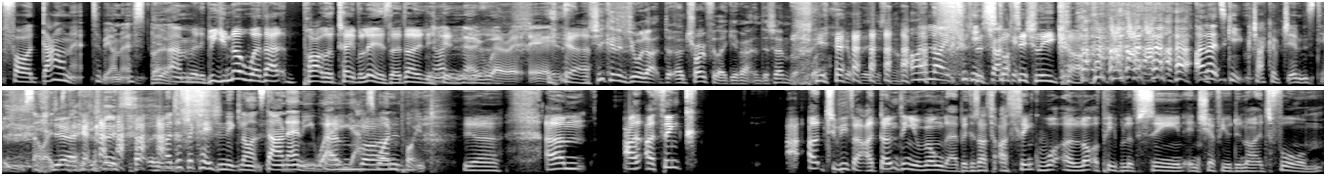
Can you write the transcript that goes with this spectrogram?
far down it, to be honest. But um, really, but you know where that part of the table is, though, don't you? I know where it is. Yeah, She can enjoy that uh, trophy they give out in December. Well, I forget what it is now. I like to keep the track. Scottish League Cup. I like to keep track of Jim's team, so I Yeah, just, exactly. I just occasionally glance down anyway. And yes, one point. Yeah, um, I, I think. I, to be fair, I don't think you're wrong there because I, th- I think what a lot of people have seen in Sheffield United's form,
